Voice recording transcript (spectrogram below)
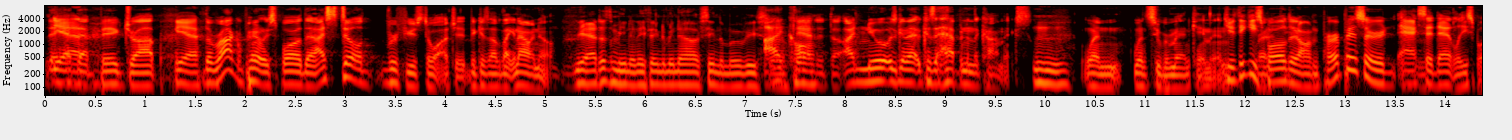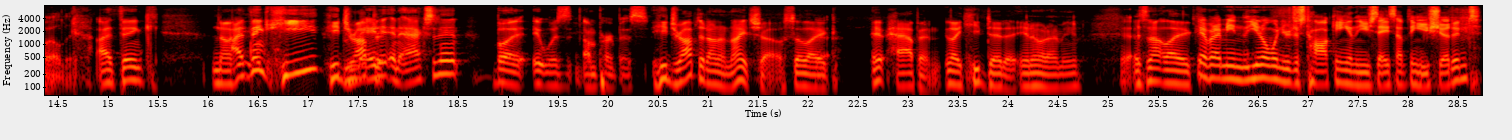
they Yeah. had that big drop. Yeah. The Rock apparently spoiled it. I still refuse to watch it because I'm like, now I know. Yeah, it doesn't mean anything to me now. I've seen the movie. So. I called Yeah. it though. I knew it was gonna because it happened in the comics mm-hmm. when when Superman came in. Do you think he spoiled it on purpose or accidentally spoiled it? I think no, I he- think he he dropped made it- it an accident, but it was on purpose. he dropped it on a night show. So like it happened. Like he did it. You know what I mean? It's not like Yeah, but I mean, you know, when you're just talking and then you say something you shouldn't.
